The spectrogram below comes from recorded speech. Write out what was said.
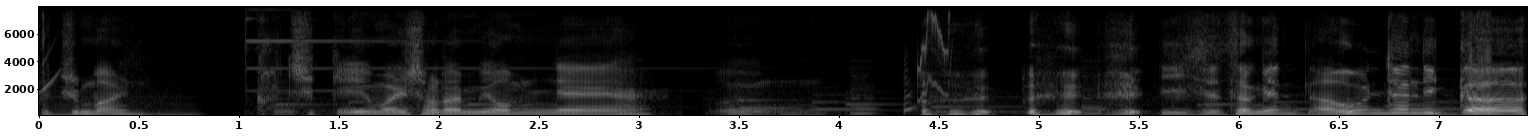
하지만 같이 게임할 사람이 없네. 응. 이 세상엔 나 혼자니까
